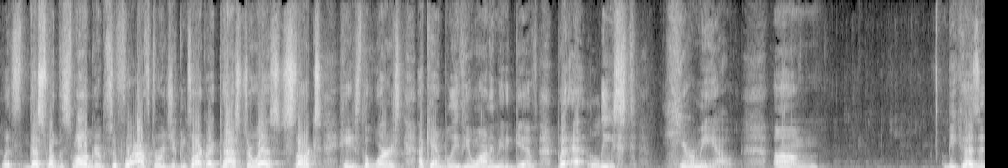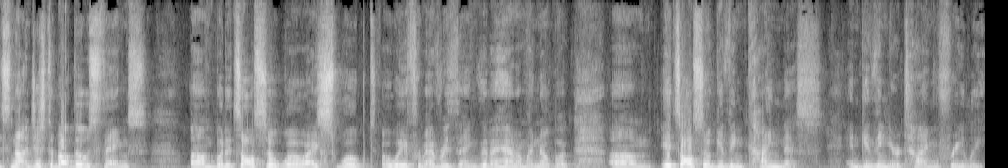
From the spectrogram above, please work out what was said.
Let's. That's what the small groups are for. Afterwards, you can talk like Pastor Wes sucks. He's the worst. I can't believe he wanted me to give. But at least hear me out, um, because it's not just about those things. Um, but it's also, whoa, I swooped away from everything that I had on my notebook. Um, it's also giving kindness and giving your time freely.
